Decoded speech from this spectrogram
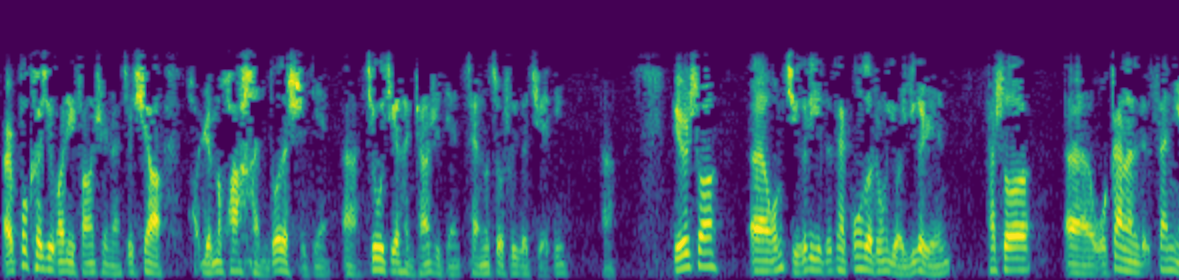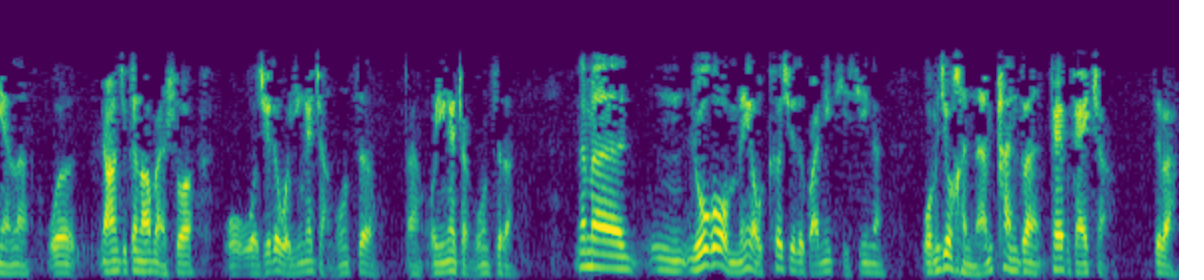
而不科学管理方式呢，就需要人们花很多的时间啊，纠结很长时间才能做出一个决定啊。比如说，呃，我们举个例子，在工作中有一个人，他说，呃，我干了三年了，我然后就跟老板说，我我觉得我应该涨工资了啊，我应该涨工资了。那么，嗯，如果我们没有科学的管理体系呢，我们就很难判断该不该涨，对吧？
